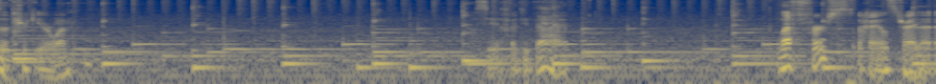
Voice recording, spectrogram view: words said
This is a trickier one. Let's see if I do that. Left first? Okay, let's try that.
